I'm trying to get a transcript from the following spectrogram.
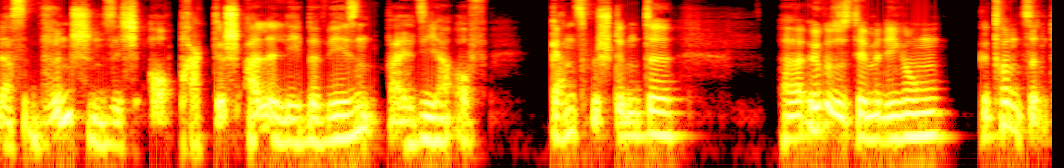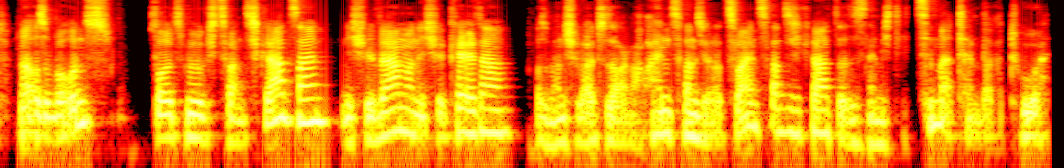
Das wünschen sich auch praktisch alle Lebewesen, weil sie ja auf ganz bestimmte äh, Ökosystembedingungen getrimmt sind. Ne? Also bei uns soll es möglichst 20 Grad sein, nicht viel wärmer, nicht viel kälter. Also manche Leute sagen auch 21 oder 22 Grad. Das ist nämlich die Zimmertemperatur.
